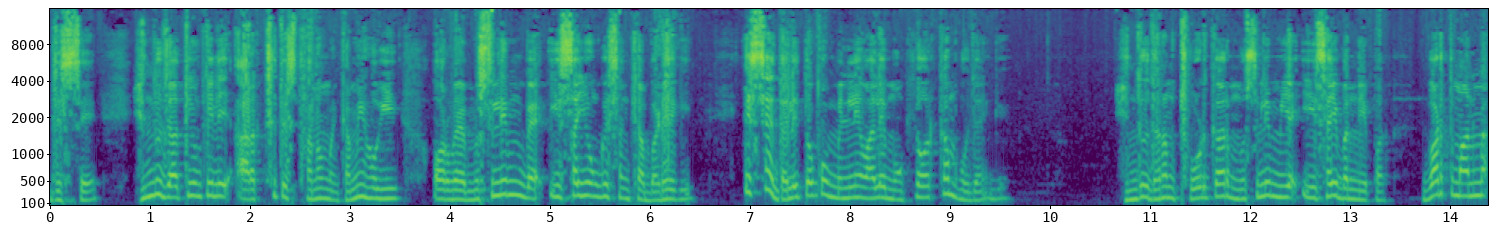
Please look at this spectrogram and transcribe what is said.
जिससे हिंदू जातियों के लिए आरक्षित स्थानों में कमी होगी और वह मुस्लिम व ईसाइयों की संख्या बढ़ेगी। इससे दलितों को मिलने वाले मौके और कम हो जाएँगे। हिंदू धर्म छोड़कर मुस्लिम या ईसाई बनने पर वर्तमान में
